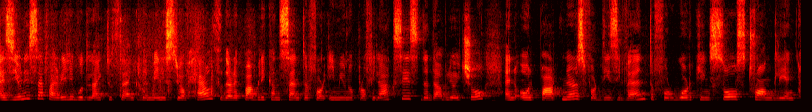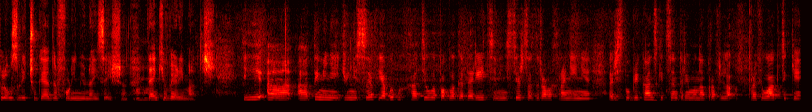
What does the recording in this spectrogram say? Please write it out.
As UNICEF, I really would like to thank the Ministry of Health, the Republican Center for Immunoprophylaxis, the WHO, and all partners for this event for working so strongly and closely together for immunization. Thank you very much. И а, от имени ЮНИСЕФ я бы хотела поблагодарить Министерство здравоохранения, Республиканский центр иммунопрофилактики,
